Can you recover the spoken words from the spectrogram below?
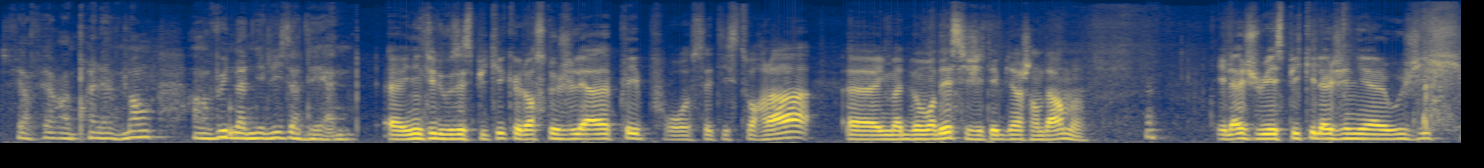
faire faire un prélèvement en vue de l'analyse ADN. Euh, inutile de vous expliquer que lorsque je l'ai appelé pour cette histoire-là, euh, il m'a demandé si j'étais bien gendarme. Et là, je lui ai expliqué la généalogie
